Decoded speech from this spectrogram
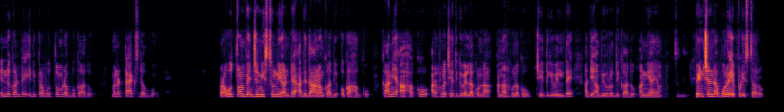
ఎందుకంటే ఇది ప్రభుత్వం డబ్బు కాదు. మన ట్యాక్స్ డబ్బు. ప్రభుత్వం పెన్షన్ ఇస్తుంది అంటే అది దానం కాదు ఒక హక్కు. కానీ ఆ హక్కు అర్హుల చేతికి వెళ్ళకుండా అనర్హులకు చేతికి వెళ్తే అది అభివృద్ధి కాదు అన్యాయం. పెన్షన్ డబ్బులు ఎప్పుడు ఇస్తారు?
